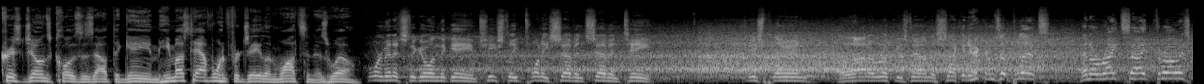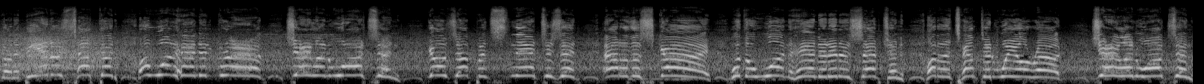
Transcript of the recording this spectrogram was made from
Chris Jones closes out the game. He must have one for Jaylen Watson as well. Four minutes to go in the game. Chiefs lead 27 17. He's playing a lot of rookies down the second. Here comes a blitz and a right side throw is going to be intercepted. A one handed grab. Jaylen Watson goes up and snatches it out of the sky with a one handed interception on an attempted wheel route. Jaylen Watson,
